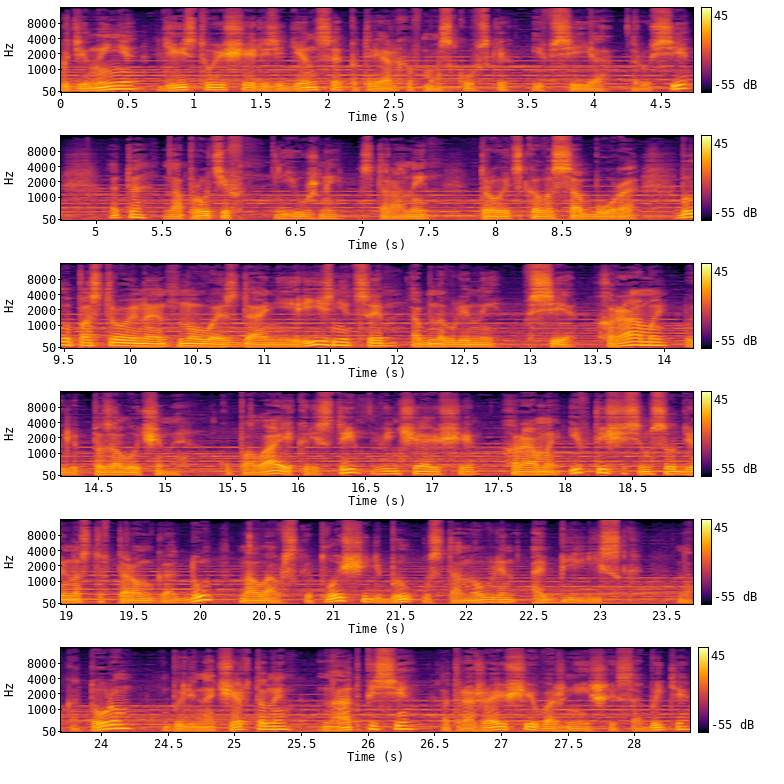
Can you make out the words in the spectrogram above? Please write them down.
где ныне действующая резиденция патриархов московских и всея Руси. Это напротив южной стороны Троицкого собора. Было построено новое здание Ризницы, обновлены все храмы, были позолочены купола и кресты, венчающие храмы, и в 1792 году на Лаврской площади был установлен обелиск, на котором были начертаны надписи, отражающие важнейшие события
